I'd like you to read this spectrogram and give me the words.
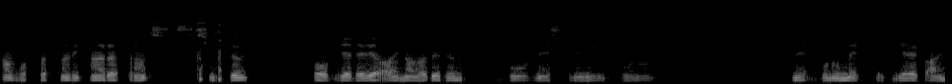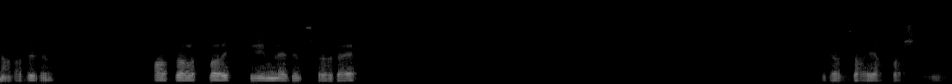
tam ortasına bir tane referans çizdim. Objeleri aynala dedim. Bu nesneyi bunun bunu merkezleyerek aynala dedim. Fazlalıkları birimledim şöyle. Biraz daha yaklaştırayım.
